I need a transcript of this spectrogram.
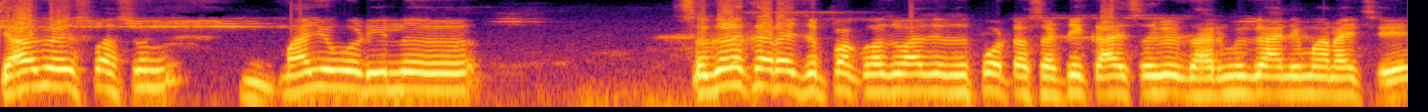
त्यावेळेसपासून माझे वडील सगळं करायचं पकवाज वाजायचं पोटासाठी काय सगळे धार्मिक गाणी म्हणायचे.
